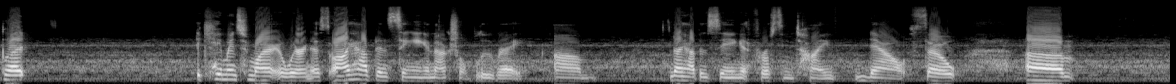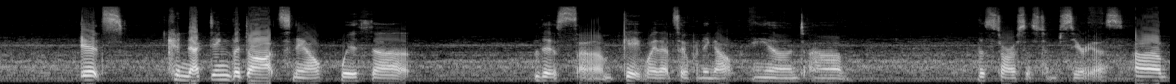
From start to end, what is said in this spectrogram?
but it came into my awareness. I have been singing an actual blue ray. And I have been seeing it for some time now. So um, it's connecting the dots now with uh, this um, gateway that's opening up and um, the star system Sirius. Um,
